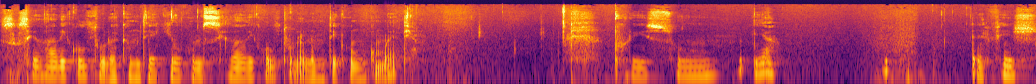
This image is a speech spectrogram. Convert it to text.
Sociedade e Cultura, que eu meti aquilo como Sociedade e Cultura, não meti como comédia. Por isso, yeah. É fixe.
